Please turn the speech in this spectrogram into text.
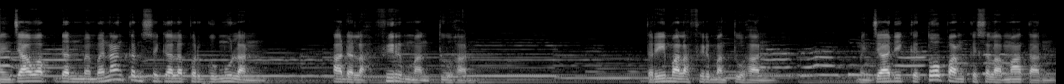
menjawab dan memenangkan segala pergumulan adalah firman Tuhan. Terimalah firman Tuhan menjadi ketopang keselamatan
